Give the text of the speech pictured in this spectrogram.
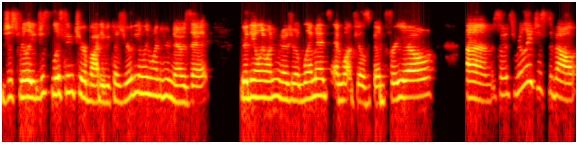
just really just listening to your body because you're the only one who knows it you're the only one who knows your limits and what feels good for you. Um, so it's really just about,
